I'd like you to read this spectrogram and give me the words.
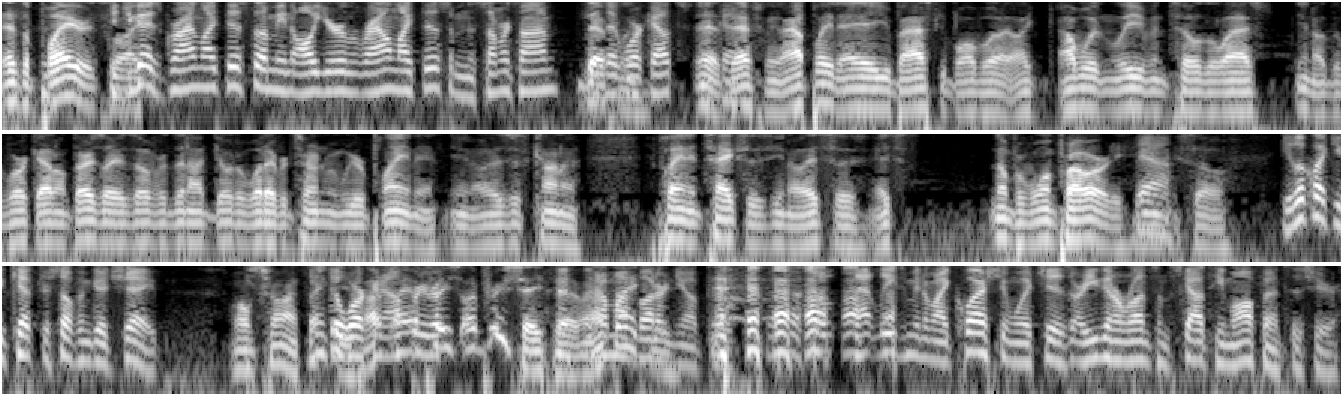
as a player, it's Did like, you guys grind like this though? I mean, all year round like this? I mean, the summertime? You Definitely. workouts? Yeah, Okay. definitely. I played AAU basketball, but like I wouldn't leave until the last, you know, the workout on Thursday is over. Then I'd go to whatever tournament we were playing in. You know, it was just kind of playing in Texas. You know, it's a it's number one priority. Yeah. So You look like you kept yourself in good shape. well, I'm trying. Thank still you. working I, out I, appreciate, I appreciate that, man. I'm not buttering you, up. So that leads me to my question, which is, are you going to run some scout team offense this year?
